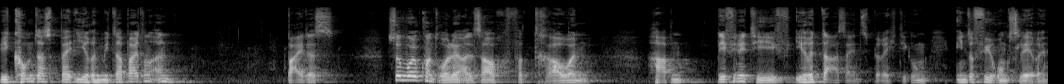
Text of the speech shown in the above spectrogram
Wie kommt das bei Ihren Mitarbeitern an? Beides Sowohl Kontrolle als auch Vertrauen haben definitiv ihre Daseinsberechtigung in der Führungslehre.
